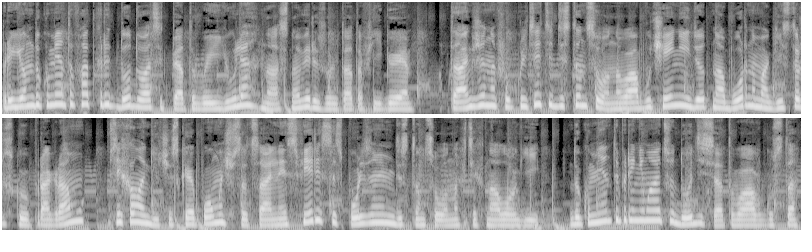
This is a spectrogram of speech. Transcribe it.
Прием документов открыт до 25 июля на основе результатов ЕГЭ. Также на факультете дистанционного обучения идет набор на магистрскую программу «Психологическая помощь в социальной сфере с использованием дистанционных технологий». Документы принимаются до 10 августа.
